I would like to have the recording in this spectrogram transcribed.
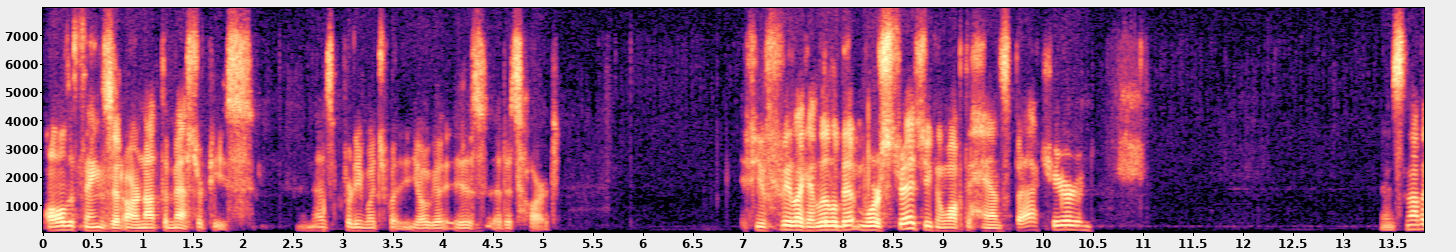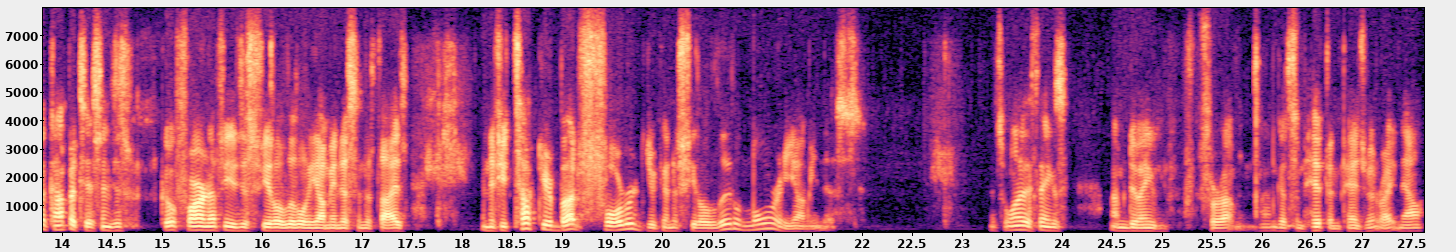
all the things that are not the masterpiece. And that's pretty much what yoga is at its heart. If you feel like a little bit more stretch, you can walk the hands back here. It's not a competition. Just go far enough, you just feel a little yumminess in the thighs. And if you tuck your butt forward, you're going to feel a little more yumminess. It's one of the things I'm doing for, um, I've got some hip impingement right now.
